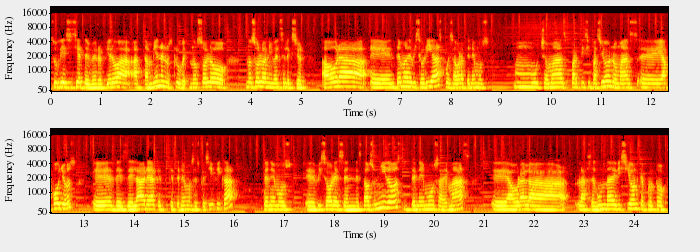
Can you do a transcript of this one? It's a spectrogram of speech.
sub-17, me refiero a, también en los clubes, no solo, no solo a nivel selección. Ahora, eh, en tema de visorías, pues ahora tenemos mucha más participación o más eh, apoyos eh, desde el área que, que, tenemos específica. Tenemos visores en Estados Unidos y tenemos además eh, ahora la, segunda edición que pronto,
